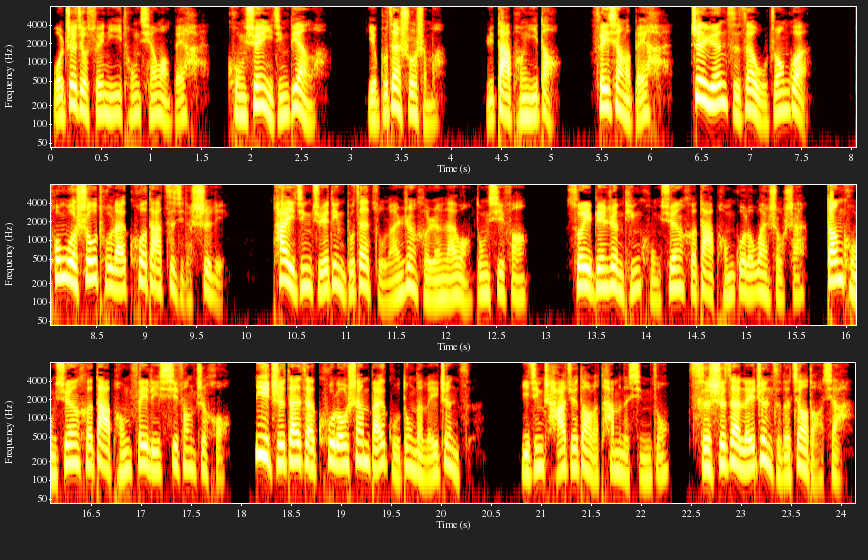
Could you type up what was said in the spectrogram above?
我这就随你一同前往北海。”孔宣已经变了，也不再说什么，与大鹏一道飞向了北海。镇元子在武装观通过收徒来扩大自己的势力，他已经决定不再阻拦任何人来往东西方，所以便任凭孔宣和大鹏过了万寿山。当孔宣和大鹏飞离西方之后，一直待在骷髅山白骨洞的雷震子已经察觉到了他们的行踪。此时，在雷震子的教导下，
